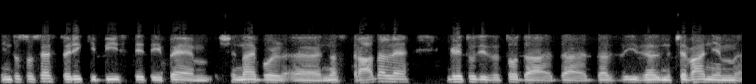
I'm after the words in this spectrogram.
in to so vse stvari, ki bi s TTIP-em še najbolj eh, nastradale. Gre tudi za to, da, da, da z izenačevanjem uh,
